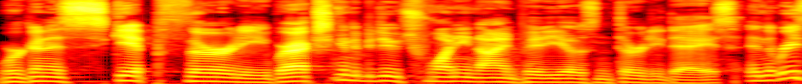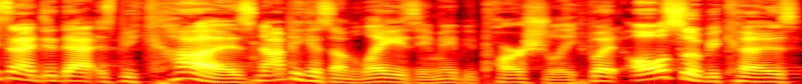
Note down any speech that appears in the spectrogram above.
We're going to skip 30. We're actually going to do 29 videos in 30 days. And the reason I did that is because, not because I'm lazy, maybe partially, but also because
